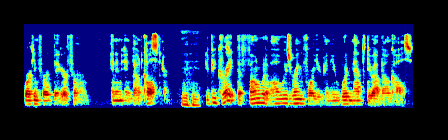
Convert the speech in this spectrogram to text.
working for a bigger firm in an inbound call center. Mm-hmm. You'd be great. The phone would always ring for you, and you wouldn't have to do outbound calls.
